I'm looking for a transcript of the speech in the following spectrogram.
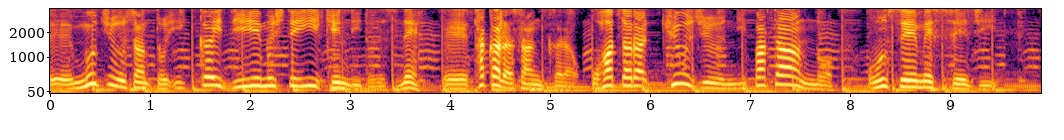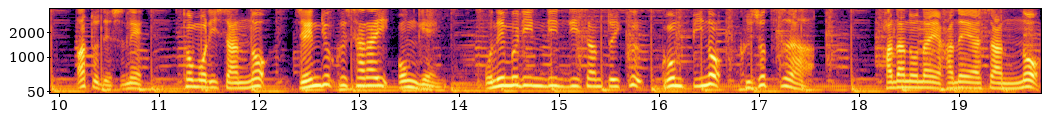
えー、夢中さんと1回 DM していい権利とですね、えー、宝さんからお働92パターンの音声メッセージあとですねともりさんの全力さらい音源おねむりんりんりさんと行くゴンピの駆除ツアー花のない花屋さんの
